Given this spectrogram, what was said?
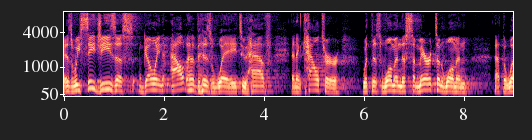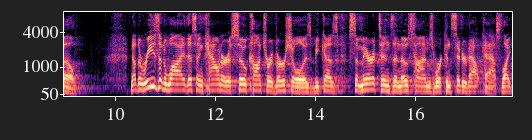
is we see Jesus going out of his way to have an encounter with this woman, this Samaritan woman at the well. Now, the reason why this encounter is so controversial is because Samaritans in those times were considered outcasts. Like,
